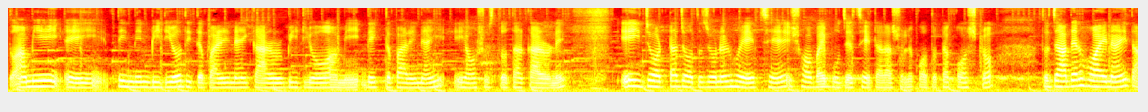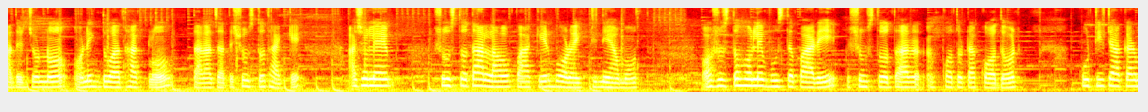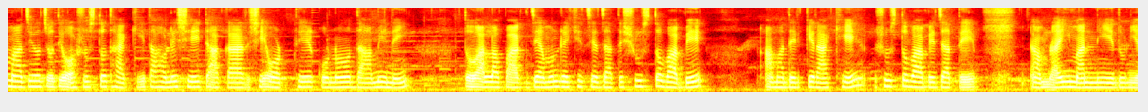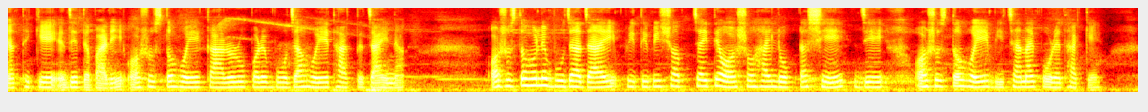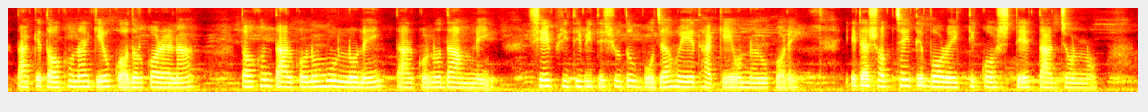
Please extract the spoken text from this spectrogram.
তো আমি এই তিন দিন ভিডিও দিতে পারি নাই, কারোর ভিডিও আমি দেখতে পারি নাই এই অসুস্থতার কারণে। এই জ্বরটা যতজনের হয়েছে, সবাই বুঝেছে এটার আসলে কতটা কষ্ট। তো যাদের হয় নাই, তাদের জন্য অনেক দোয়া থাকল, তারা যাতে সুস্থ থাকে। আসলে সুস্থতা আল্লাহ পাকের বড় একটি নিয়ামত। অসুস্থ হলে বুঝতে পারি সুস্থতার কতটা কদর। কোটি টাকার মাঝেও যদি অসুস্থ থাকি, তাহলে সেই টাকার, সে অর্থের কোনো দামই নেই। তো আল্লাহ পাক যেমন রেখেছে যাতে সুস্থভাবে আমাদেরকে রাখে, সুস্থভাবে যাতে আমরা ইমান নিয়ে দুনিয়া থেকে যেতে পারি। অসুস্থ হয়ে কারোর উপরে বোঝা হয়ে থাকতে চাই না। অসুস্থ হলে বোঝা যায় পৃথিবীর সবচাইতে অসহায় লোকটা সে যে অসুস্থ হয়ে বিছানায় পড়ে থাকে। তাকে তখন আর কেউ কদর করে না। তখন তার কোনো মূল্য নেই, তার কোনো দাম নেই। সে পৃথিবীতে শুধু বোঝা হয়ে থাকে অন্যের উপরে। এটা সবচাইতে বড় একটি কষ্টের তার জন্য।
